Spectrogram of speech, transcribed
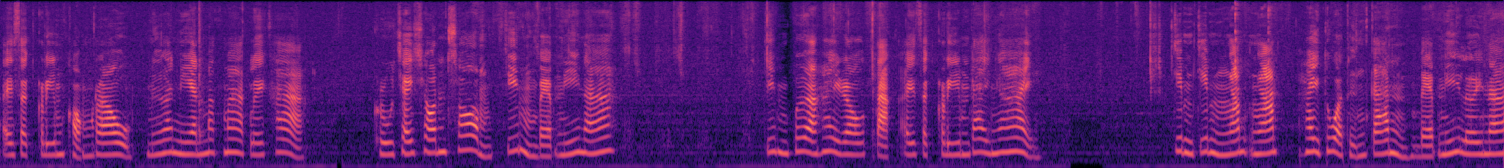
ไอศกรีมของเราเนื้อเนียนมากๆเลยค่ะ ครูใช้ช้อนส้อมจิ้มแบบนี้นะ จิ้มเพื่อให้เราตักไอศกรีมได้ง่าย จิ้มจิ้มงัดงัดให้ทั่วถึงกันแบบนี้เลยนะ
